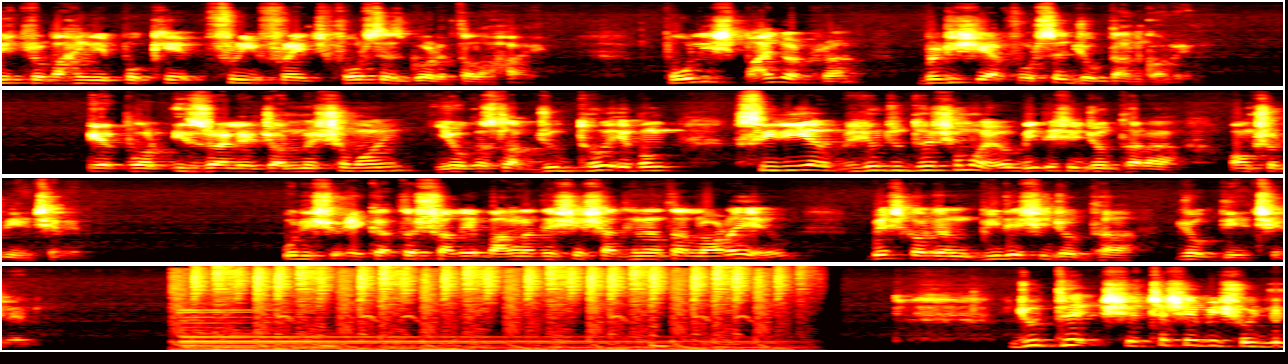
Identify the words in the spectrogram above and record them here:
মিত্র বাহিনীর পক্ষে ফ্রি ফ্রেঞ্চ ফোর্সেস গড়ে তোলা হয়। পোলিশ পাইলটরা ব্রিটিশ এয়ারফোর্সে যোগদান করেন। এরপর ইসরায়েলের জন্মের সময়, ইউগোস্লাভ যুদ্ধ এবং সিরিয়ার গৃহযুদ্ধের সময়ও বিদেশি যোদ্ধারা অংশ নিয়েছিলেন। উনিশশো একাত্তর সালে বাংলাদেশের স্বাধীনতার লড়াইয়েও বেশ কজন বিদেশি যোদ্ধা যোগ দিয়েছিলেন। যুদ্ধে স্বেচ্ছাসেবী সৈন্য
